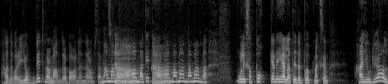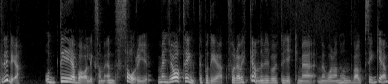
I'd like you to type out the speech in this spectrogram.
hade varit jobbigt med de andra barnen när de sa mamma, mamma, mamma, titta här, mamma, mamma, mamma. Och liksom pockade hela tiden på uppmärksamhet. Han gjorde ju aldrig det. Och det var liksom en sorg. Men jag tänkte på det förra veckan när vi var ute och gick med, med våran hundvalp Sigge.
